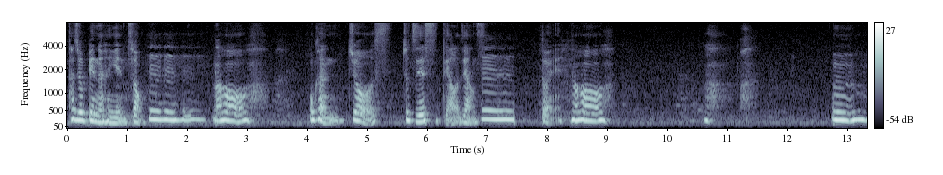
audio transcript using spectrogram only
它就变得很严重，嗯嗯嗯，然后我可能就就直接死掉了这样子，嗯。对，然后，嗯，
